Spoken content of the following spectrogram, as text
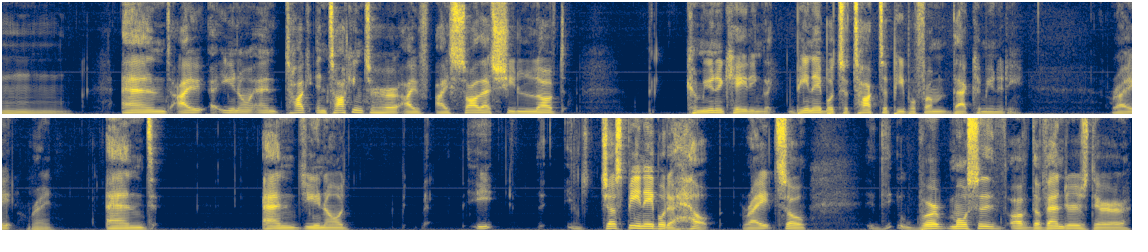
Mm. and I, you know, and talk in talking to her, I I saw that she loved communicating, like being able to talk to people from that community, right? Right. and and you know just being able to help right so we're most of, of the vendors they're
